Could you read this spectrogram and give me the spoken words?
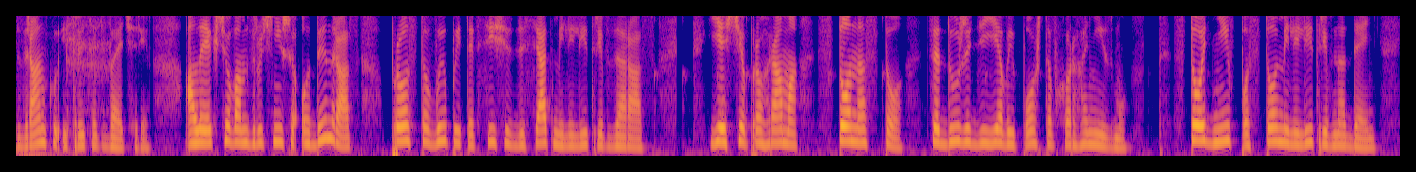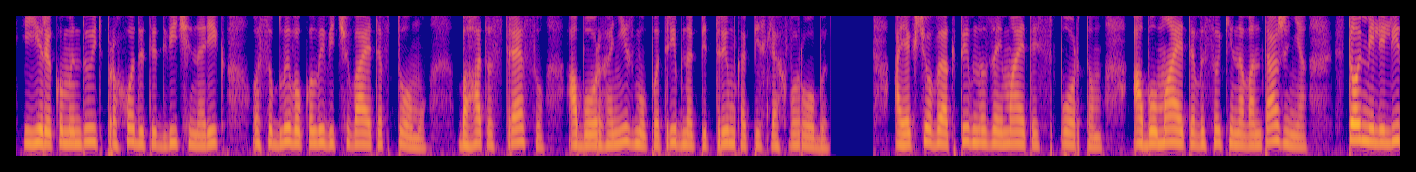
зранку і 30 ввечері. Але якщо вам зручніше один раз, просто випийте всі 60 мл за раз. Є ще програма 100 на 100. Це дуже дієвий поштовх організму. 100 днів по 100 мл на день. Її рекомендують проходити двічі на рік, особливо коли відчуваєте втому, багато стресу або організму потрібна підтримка після хвороби. А якщо ви активно займаєтесь спортом або маєте високі навантаження, 100 мл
